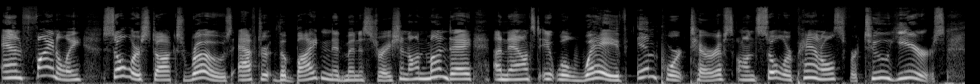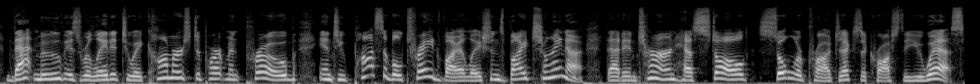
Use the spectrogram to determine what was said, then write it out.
And finally, solar stocks rose after the Biden administration on Monday announced it will waive import tariffs on solar panels for two years. That move is related to a Commerce Department probe into possible trade violations by China that in turn has stalled solar projects across the U.S.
